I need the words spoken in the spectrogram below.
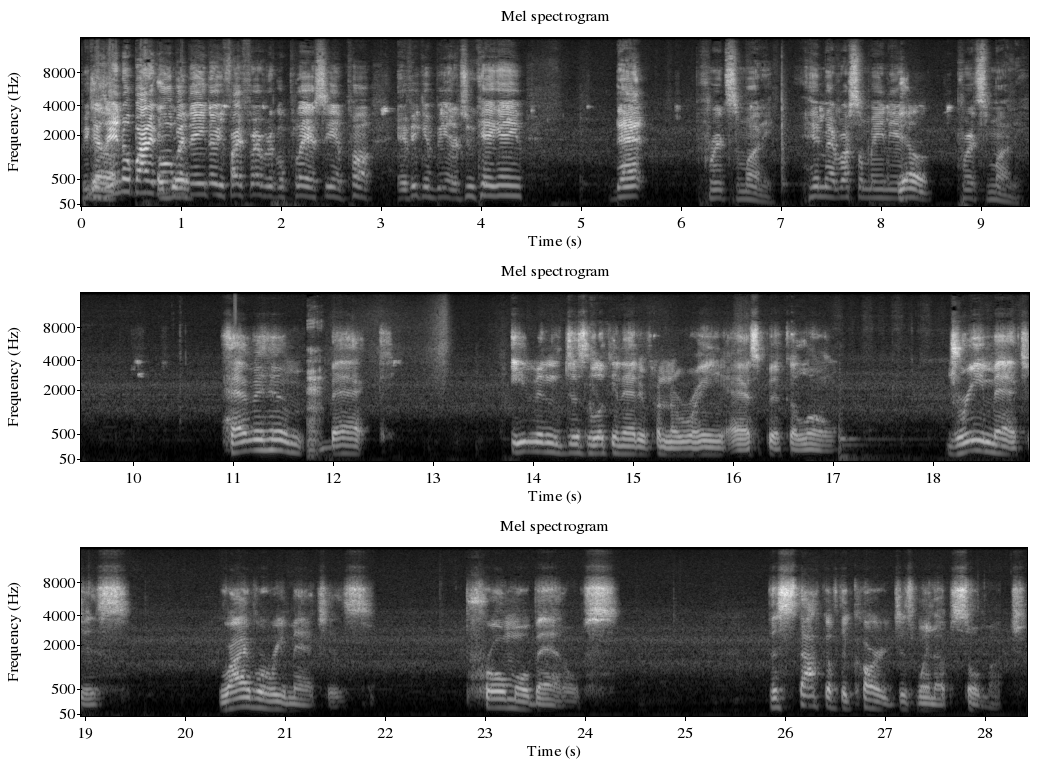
Because Yeah, ain't nobody going back to AEW Fight Forever to go play a CM Punk if he can be in a 2K game. That prints money, him at WrestleMania, Yo, Prince money. having him back, even just looking at it from the ring aspect alone, dream matches, rivalry matches, promo battles. The stock of the card just went up so much.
